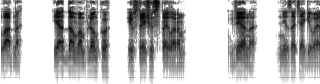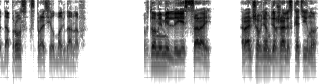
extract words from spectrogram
«Ладно, я отдам вам пленку и встречусь с Тейлором». «Где она?» Не затягивая допрос, спросил Богданов. «В доме Милли есть сарай. Раньше в нем держали скотину.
